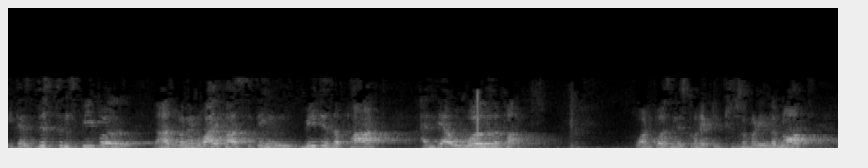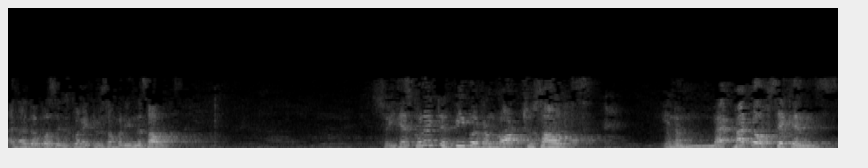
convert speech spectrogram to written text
it has distanced people, the husband and wife are sitting meters apart and they are worlds apart. One person is connected to somebody in the north, another person is connected to somebody in the south. So it has connected people from north to south in a matter of seconds.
